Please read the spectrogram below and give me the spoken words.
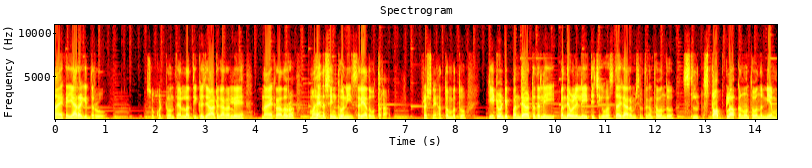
ನಾಯಕ ಯಾರಾಗಿದ್ದರು? ಸೊ ಕೊಟ್ಟಿರುವಂಥ ಎಲ್ಲ ದಿಗ್ಗಜ ಆಟಗಾರರಲ್ಲಿ ನಾಯಕರಾದವರು ಮಹೇಂದ್ರ ಸಿಂಗ್ ಧೋನಿ, ಸರಿಯಾದ ಉತ್ತರ. ಪ್ರಶ್ನೆ ಹತ್ತೊಂಬತ್ತು ಟಿ ಟ್ವೆಂಟಿ ಪಂದ್ಯಾಟದಲ್ಲಿ, ಪಂದ್ಯಾವಳಿಯಲ್ಲಿ ಇತ್ತೀಚೆಗೆ ಹೊಸದಾಗಿ ಆರಂಭಿಸಿರ್ತಕ್ಕಂಥ ಒಂದು ಸ್ಟಾಪ್ ಕ್ಲಾಕ್ ಅನ್ನುವಂಥ ಒಂದು ನಿಯಮ.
